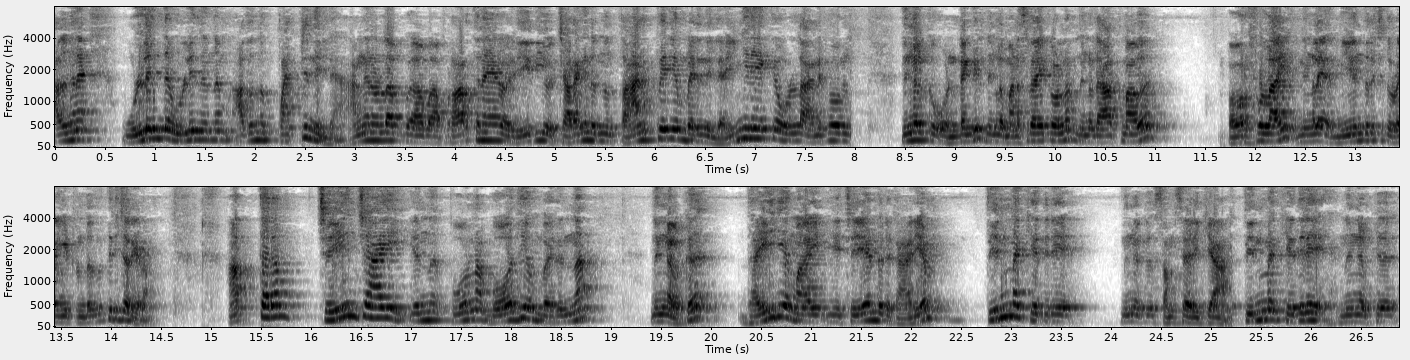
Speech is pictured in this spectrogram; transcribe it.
അതങ്ങനെ ഉള്ളിന്റെ ഉള്ളിൽ നിന്നും അതൊന്നും പറ്റുന്നില്ല. അങ്ങനെയുള്ള പ്രാർത്ഥനയോ രീതിയോ ചടങ്ങിലൊന്നും താല്പര്യം വരുന്നില്ല. ഇങ്ങനെയൊക്കെ ഉള്ള അനുഭവങ്ങൾ നിങ്ങൾക്ക് ഉണ്ടെങ്കിൽ നിങ്ങൾ മനസ്സിലാക്കിക്കൊള്ളണം. നിങ്ങളുടെ ആത്മാവ് പവർഫുള്ളായി നിങ്ങളെ നിയന്ത്രിച്ചു തുടങ്ങിയിട്ടുണ്ടെന്ന് തിരിച്ചറിയണം. അത്തരം ചേഞ്ചായി എന്ന് പൂർണ ബോധ്യം വരുന്ന നിങ്ങൾക്ക് ധൈര്യമായി ചെയ്യേണ്ട ഒരു കാര്യം തിന്മയ്ക്കെതിരെ നിങ്ങൾക്ക് സംസാരിക്കാം. തിന്മയ്ക്കെതിരെ നിങ്ങൾക്ക്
